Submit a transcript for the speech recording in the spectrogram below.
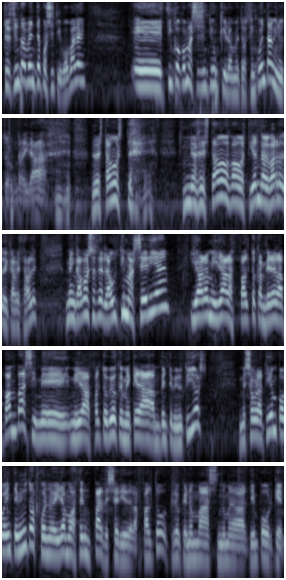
320 positivo, ¿vale? 5,61 kilómetros, 50 minutos, en realidad, nos estamos, nos estamos, vamos, tirando al barro de cabeza, ¿vale? Venga, vamos a hacer la última serie, y ahora mira al asfalto, cambiaré las bambas y me mira al asfalto veo que me quedan 20 minutillos, me sobra tiempo, 20 minutos, pues nos iremos a hacer un par de series del asfalto, creo que no más no me va a dar tiempo porque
